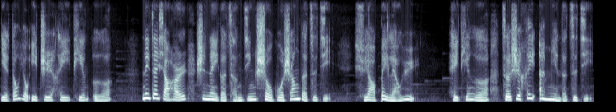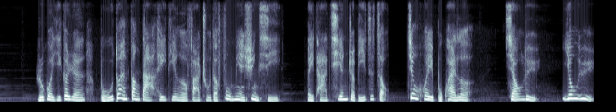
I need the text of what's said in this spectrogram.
也都有一只黑天鹅。内在小孩是那个曾经受过伤的自己，需要被疗愈；黑天鹅则是黑暗面的自己。如果一个人不断放大黑天鹅发出的负面讯息，被他牵着鼻子走，就会不快乐、焦虑、忧郁，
